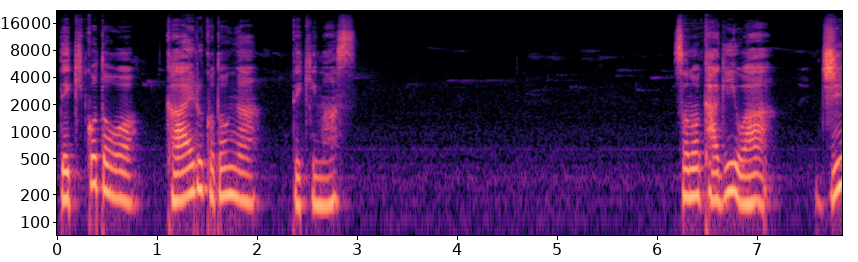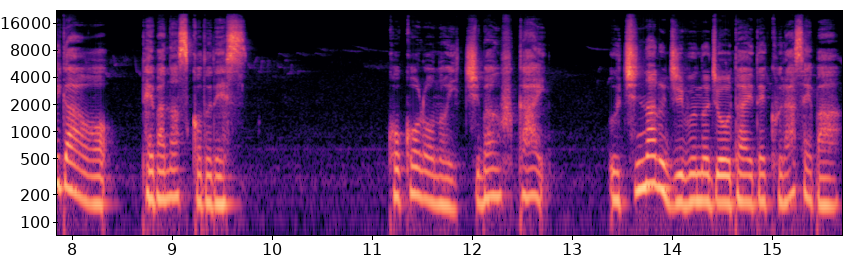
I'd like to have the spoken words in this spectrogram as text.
出来事を変えることができます。その鍵は自我を手放すことです。心の一番深い内なる自分の状態で暮らせば、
